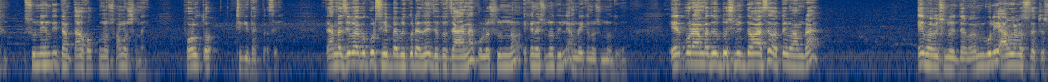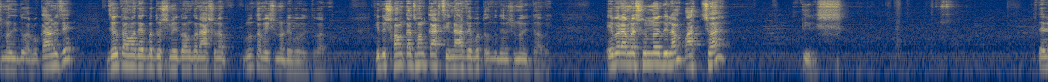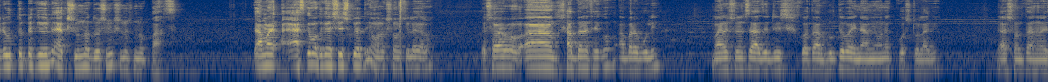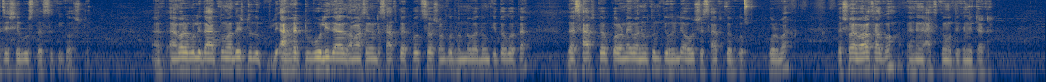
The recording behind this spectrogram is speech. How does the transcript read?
এখানে দিতাম, তাও হোক, কোনো সমস্যা নাই। ফল তো ঠিকই থাকতেছে। তা আমরা যেভাবে করছি, সেইভাবে করে যাই যত যায় না পড়ল শূন্য, এখানে শূন্য দিলে আমরা এখানে শূন্য দিব। এরপরে আমরা যে দশমিক দেওয়া আছে, অতএব আমরা এভাবে শূন্য দিতে পারব। আমি বলি, আল্লাহর রস্তে একটা শূন্য দিতে পারব। কারণ হচ্ছে, যেহেতু আমাদের একবার দশমিক অঙ্কন আসে না পর্যন্ত আমি এই শূন্যটা এভাবে দিতে পারব। কিন্তু সংখ্যা যখন কাটছি, না যাব, তখন শূন্য দিতে হবে। এবার আমরা শূন্য দিলাম পাঁচ, ছয়, তিরিশ। তাহলে এটা উত্তরটা কী হলো? এক শূন্য, দশমিক শূন্য শূন্য পাঁচ। তা আমার আজকের মতো এখানে শেষ করে দিই, অনেক সময় চলে গেল। তো সবাই সাবধানে থেকো, আবারও বলি মাইনাস আজ আজেটির কথা ভুলতে পারি না, আমি অনেক কষ্ট লাগে। যার সন্তান হয়েছে, সে বুঝতেছে কি কষ্ট। আবার বলি তার তোমাদের একটু আবার একটু বলি, যারা আমার চ্যানেলটা সাবস্ক্রাইব করছে, অসংখ্য ধন্যবাদ এবং কৃতজ্ঞতা যারা সাবস্ক্রাইব করো নাই বা নতুন কেউ হইলে অবশ্যই সাবস্ক্রাইব করবা। তো সবাই ভালো থাকো এখানে আজকের মতো এখানে, টাটা।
